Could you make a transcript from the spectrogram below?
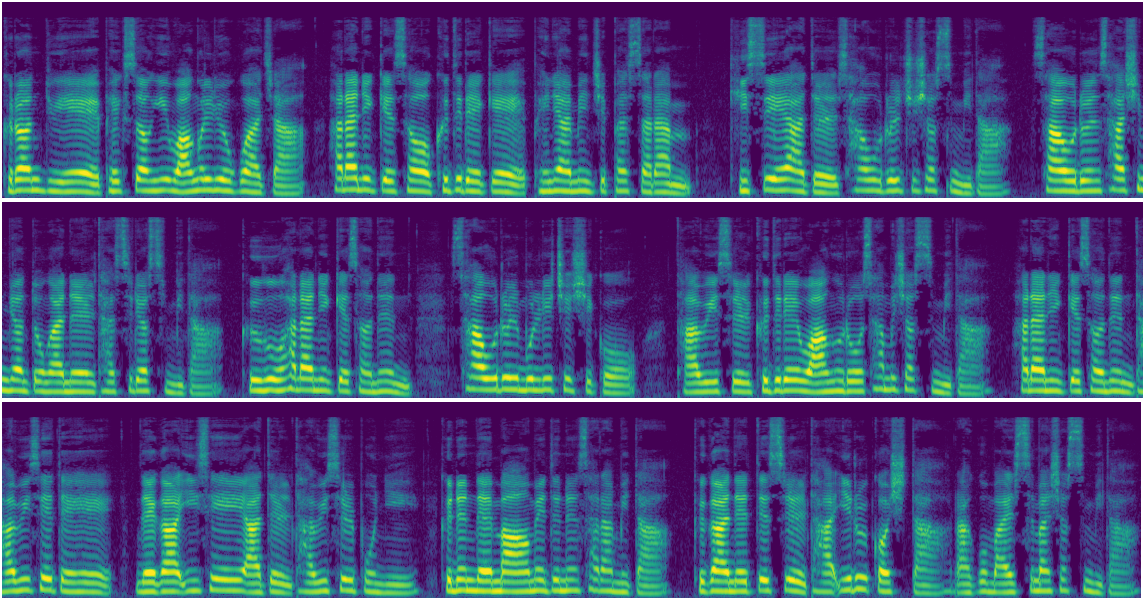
그런 뒤에 백성이 왕을 요구하자 하나님께서 그들에게 베냐민 지파 사람 기스의 아들 사울을 주셨습니다. 사울은 40년 동안을 다스렸습니다. 그 후 하나님께서는 사울을 물리치시고 다윗을 그들의 왕으로 삼으셨습니다. 하나님께서는 다윗에 대해 내가 이세의 아들 다윗을 보니 그는 내 마음에 드는 사람이다. 그가 내 뜻을 다 이룰 것이다. 라고 말씀하셨습니다.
